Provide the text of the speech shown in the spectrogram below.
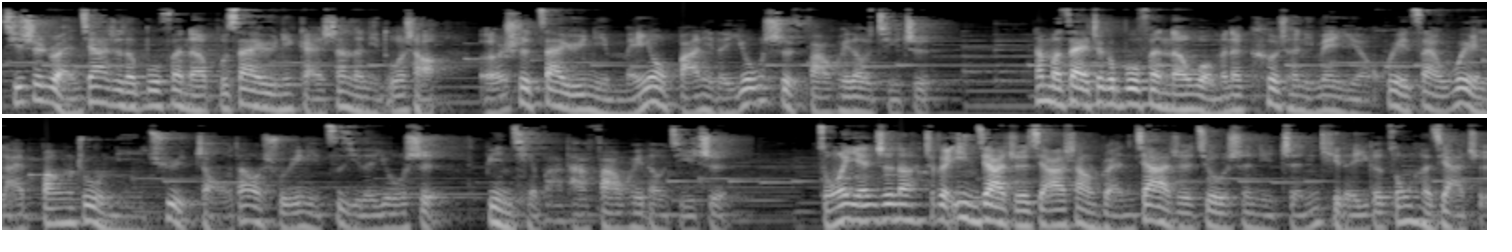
其实软价值的部分呢，不在于你改善了你多少，而是在于你没有把你的优势发挥到极致。那么在这个部分呢，我们的课程里面也会在未来帮助你去找到属于你自己的优势，并且把它发挥到极致。总而言之呢，这个硬价值加上软价值，就是你整体的一个综合价值。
